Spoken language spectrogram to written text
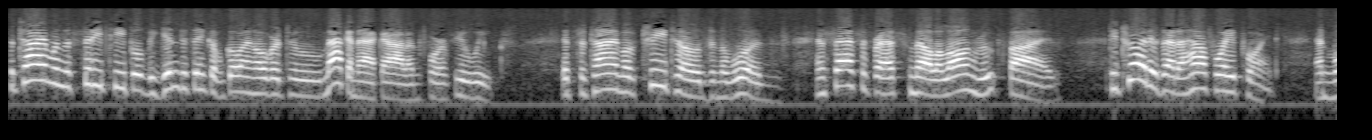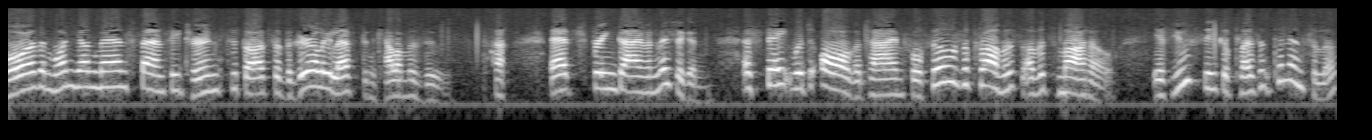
the time when the city people begin to think of going over to Mackinac Island for a few weeks. It's the time of tree toads in the woods and sassafras smell along Route 5. Detroit is at a halfway point, and more than one young man's fancy turns to thoughts of the girl he left in Kalamazoo. That's springtime in Michigan, a state which all the time fulfills the promise of its motto. If you seek a pleasant peninsula,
